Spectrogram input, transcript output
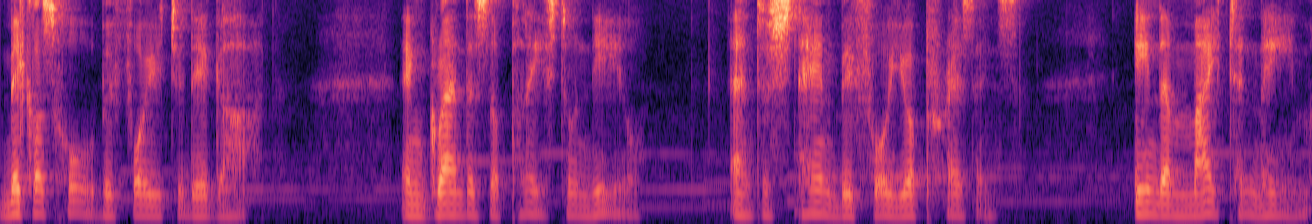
Make us whole before you today, God, and grant us a place to kneel and to stand before your presence. In the mighty name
